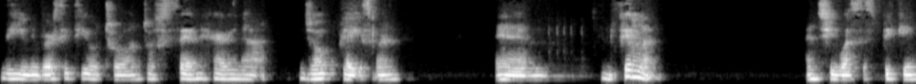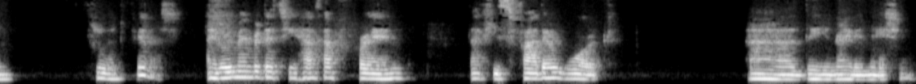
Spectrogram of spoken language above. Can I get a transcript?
the University of Toronto sent her in a job placement in, in Finland. And she was speaking fluent Finnish. I remember that she has a friend that his father worked at the United Nations.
